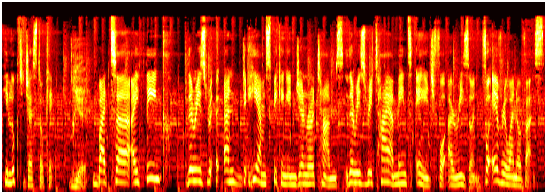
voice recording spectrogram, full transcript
He looked just okay. yeah. But uh, I think there is, and here I'm speaking in general terms, there is retirement age for a reason, for every one of us.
